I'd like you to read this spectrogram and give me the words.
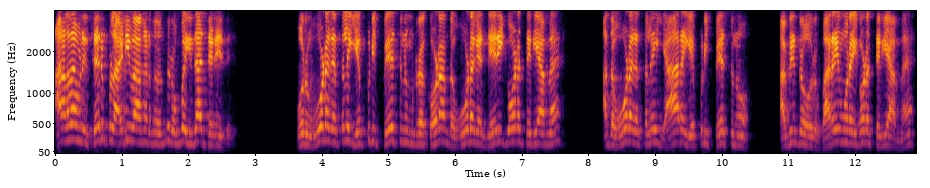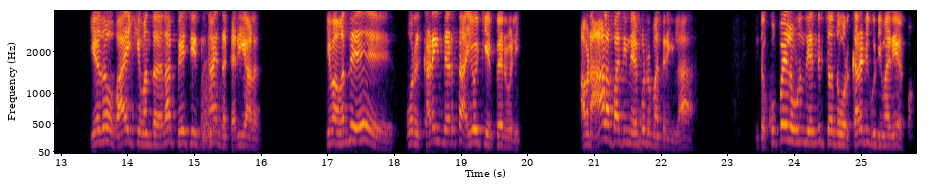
அதனாலதான் அவனுக்கு செருப்புல அடி வாங்குறது வந்து ரொம்ப இதா தெரியுது. ஒரு ஊடகத்துல எப்படி பேசணும்ன்ற கூட அந்த ஊடக நெறி கூட தெரியாம அந்த ஊடகத்துல யாரை எப்படி பேசணும் அப்படின்ற ஒரு வரைமுறை கூட தெரியாம ஏதோ வாய்க்கு வந்ததெல்லாம் பேசிட்டு இருக்கான் இந்த கரிகாலன். இவன் வந்து ஒரு கடைந்த இடத்த அயோக்கிய பேர்வழி. அவன் ஆளை பார்த்தீங்கன்னா எப்படி இருப்பான் தெரியுங்களா? இந்த குப்பையில விழுந்து எந்திரிச்சு வந்த ஒரு கரடி குட்டி மாதிரியே இருப்பான்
